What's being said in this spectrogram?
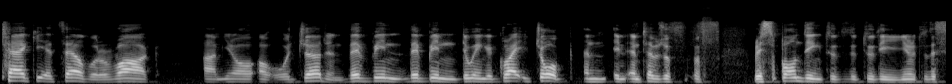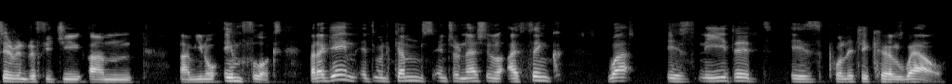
Turkey itself, or Iraq, um, you know, or, or, Jordan, they've been they've been doing a great job in, in, in terms of, of responding to the, to the you know to the Syrian refugee um, um, you know, influx. But again, it, when it comes international, I think what is needed is political will.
